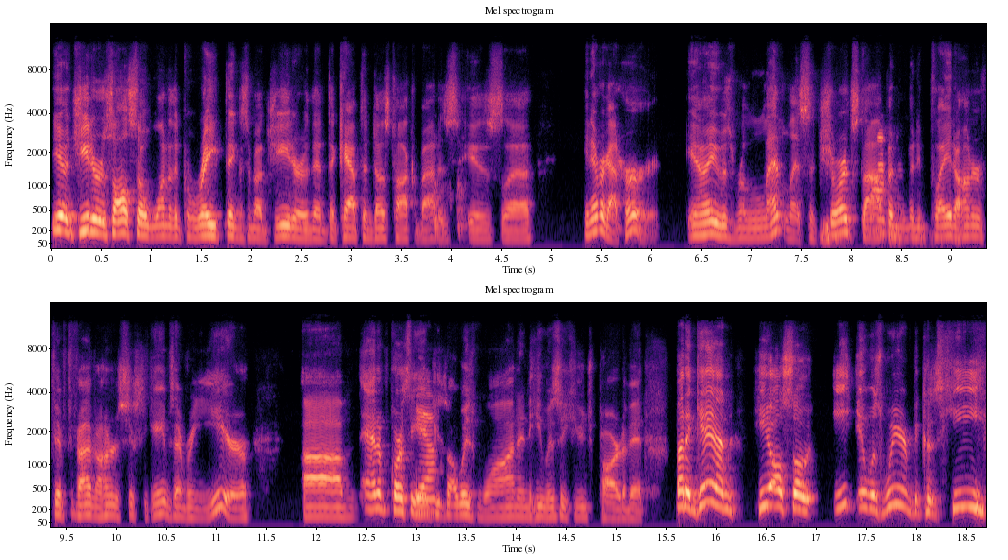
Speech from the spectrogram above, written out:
you know, Jeter is also one of the great things about Jeter that the captain does talk about is is uh, he never got hurt. You know, he was relentless at shortstop, and but he played 155 160 games every year. Um, and of course, the yeah. Yankees always won, and he was a huge part of it. But again, he also he, it was weird because he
